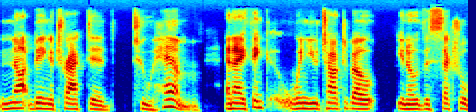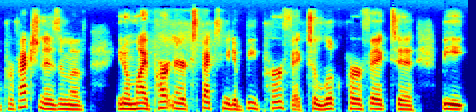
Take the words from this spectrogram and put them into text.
not being attracted to him. And I think when you talked about, you know, the sexual perfectionism of, you know, my partner expects me to be perfect, to look perfect, to be,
